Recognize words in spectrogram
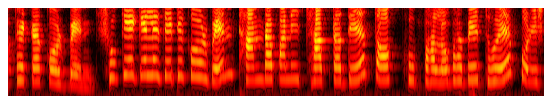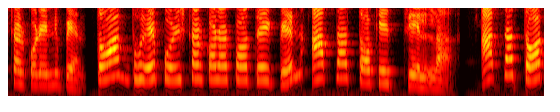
অপেক্ষা করবেন। শুকিয়ে গেলে যেটি করবেন, ঠান্ডা পানির ছাপটা দিয়ে ত্বক খুব ভালোভাবে ধুয়ে পরিষ্কার করে নেবেন। ত্বক ধুয়ে পরিষ্কার করার পর দেখবেন আপনার ত্বকের জেল্লা। আপনার ত্বক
